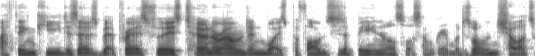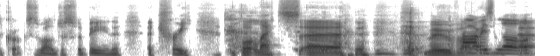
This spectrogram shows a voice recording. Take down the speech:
I think he deserves a bit of praise for his turnaround and what his performances have been, and also Sam Greenwood as well. And shout out to Crooks as well, just for being a, a tree. But let's uh, move Bar on. is low. Uh,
